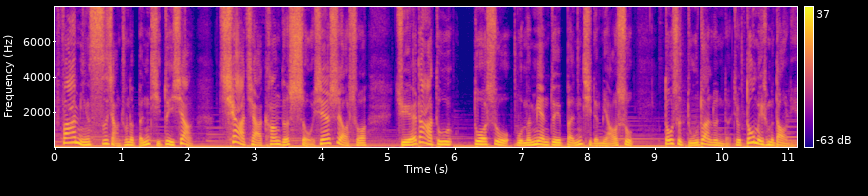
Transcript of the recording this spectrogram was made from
发明思想中的本体对象，恰恰康德首先是要说，绝大多多数我们面对本体的描述都是独断论的，就都没什么道理。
